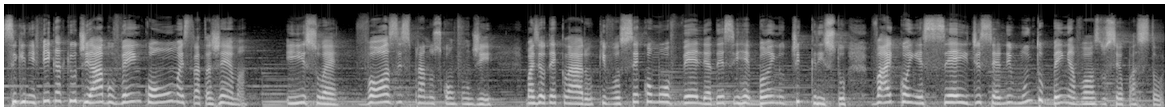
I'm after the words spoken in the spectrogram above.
significa que o diabo vem com uma estratagema. E isso é vozes para nos confundir mas eu declaro que você, como ovelha desse rebanho de Cristo, vai conhecer e discernir muito bem a voz do seu pastor.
